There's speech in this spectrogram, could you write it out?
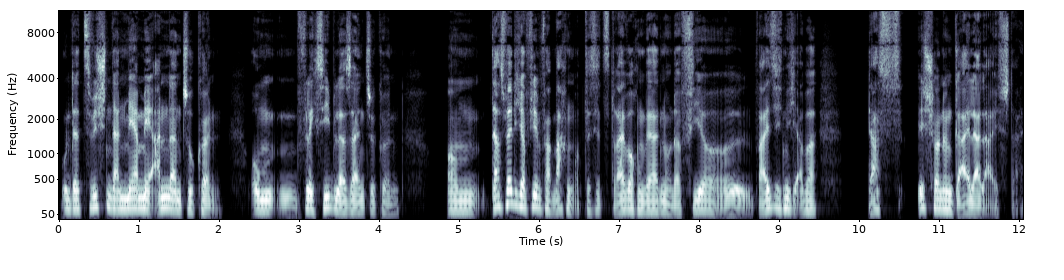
und dazwischen dann mehr, mehr anderen zu können, um flexibler sein zu können. Um, das werde ich auf jeden Fall machen. Ob das jetzt drei Wochen werden oder vier, äh, weiß ich nicht, aber das ist schon ein geiler Lifestyle.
